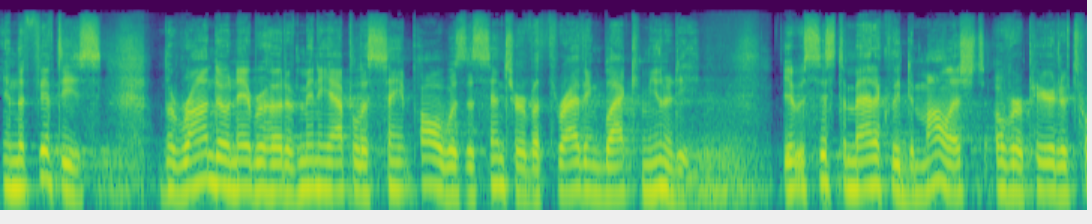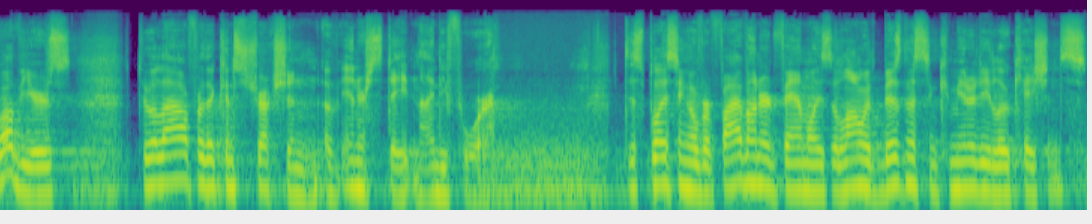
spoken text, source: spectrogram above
In the 50s, the Rondo neighborhood of Minneapolis St. Paul was the center of a thriving black community. It was systematically demolished over a period of 12 years to allow for the construction of Interstate 94, displacing over 500 families along with business and community locations.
